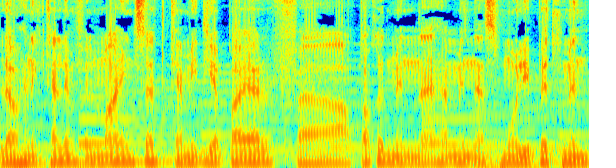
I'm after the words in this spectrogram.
لو هنتكلم في ال mindset ك media buyer فأعتقد من أهم الناس مولي بيتمان.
